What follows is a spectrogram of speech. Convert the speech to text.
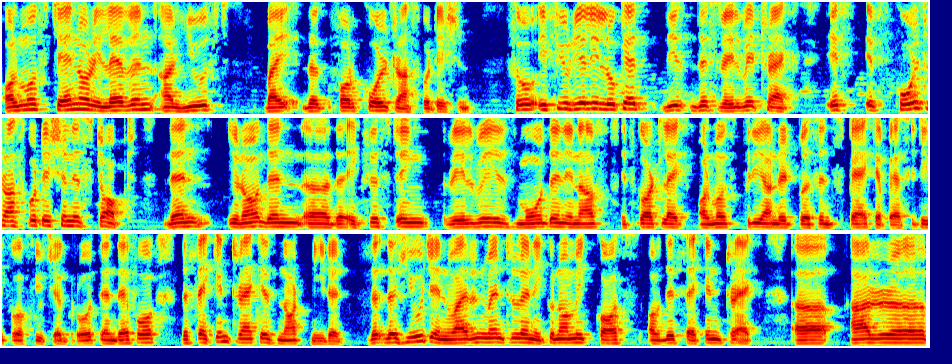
almost 10 or 11 are used by the for coal transportation. So if you really look at the, this railway track, if if coal transportation is stopped, then you know then uh, the existing railway is more than enough. It's got like almost 300% spare capacity for future growth, and therefore the second track is not needed. The, the huge environmental and economic costs of this second track uh, are uh,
